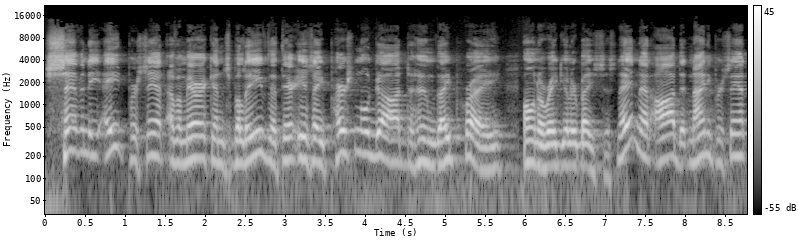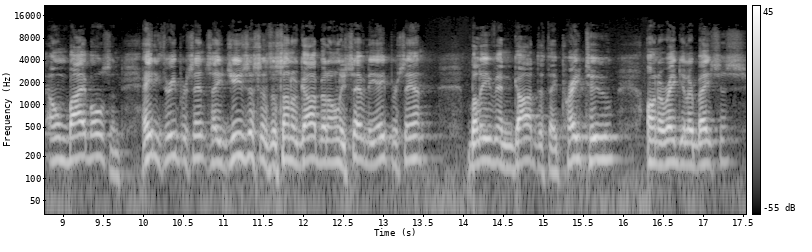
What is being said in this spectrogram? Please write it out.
78% of Americans believe that there is a personal God to whom they pray on a regular basis. Now, isn't that odd that 90% own Bibles and 83% say Jesus is the Son of God, but only 78% believe in God that they pray to on a regular basis?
